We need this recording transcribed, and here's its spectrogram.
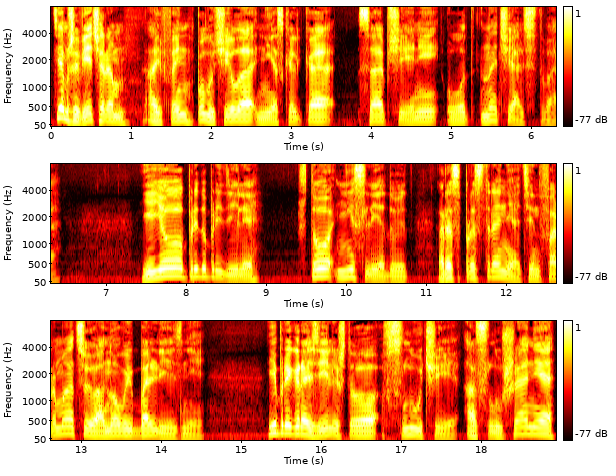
Тем же вечером Айфэнь получила несколько сообщений от начальства. Ее предупредили, что не следует распространять информацию о новой болезни и пригрозили, что в случае ослушания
